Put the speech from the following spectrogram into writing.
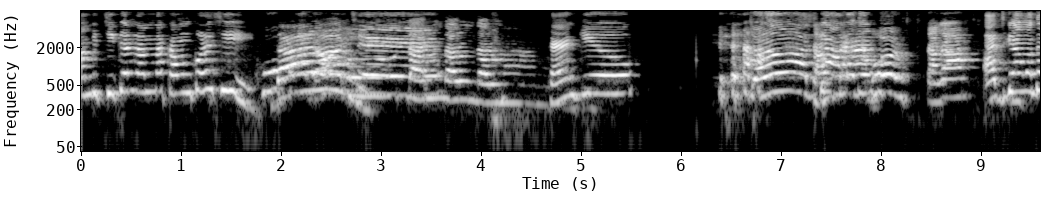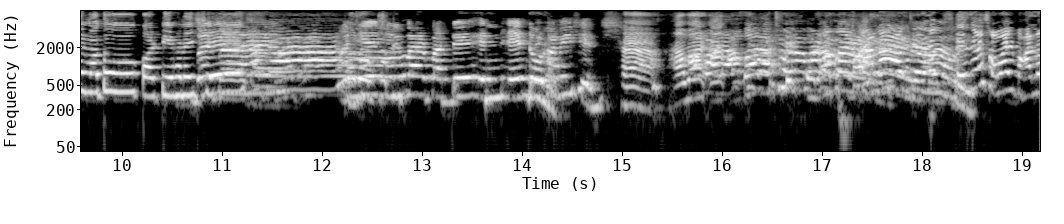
আমি চিকেন রান্না কেমন করেছি? দারুণ দারুণ দারুণ থ্যাংক ইউ চলো আজকে আমাদের আজকে আমাদের মতো পার্টি এখানে শেষ শিল্পার বার্থডে এন্ড হলো হ্যাঁ আবার আবার সবাই ভালো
